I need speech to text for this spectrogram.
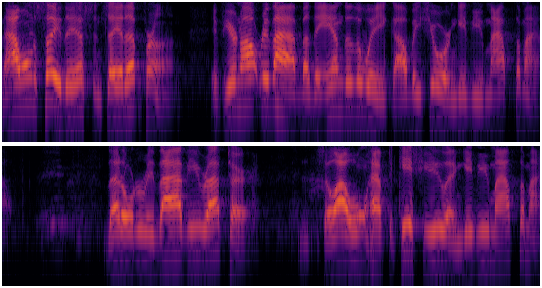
Now, I want to say this and say it up front. If you're not revived by the end of the week, I'll be sure and give you mouth to mouth. That ought to revive you right there. So I won't have to kiss you and give you mouth to mouth.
